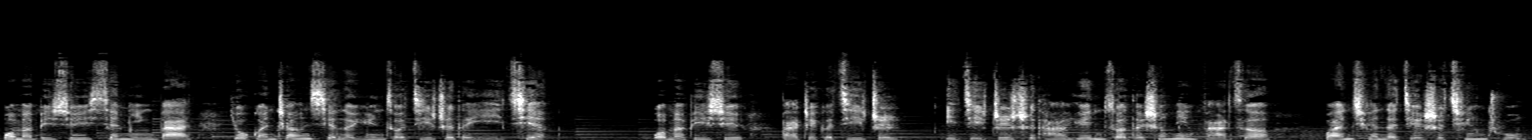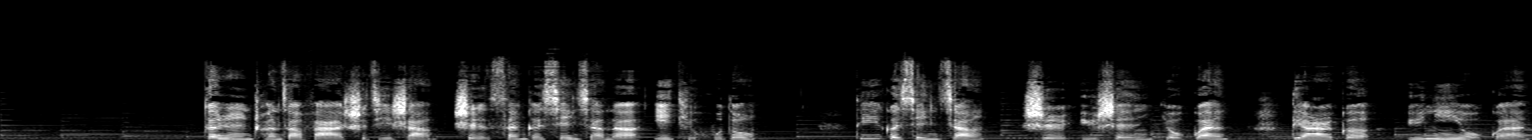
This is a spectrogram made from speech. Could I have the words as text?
我们必须先明白有关彰显的运作机制的一切。我们必须把这个机制以及支持它运作的生命法则完全的解释清楚。个人创造法实际上是三个现象的一体互动。第一个现象是与神有关，第二个与你有关，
